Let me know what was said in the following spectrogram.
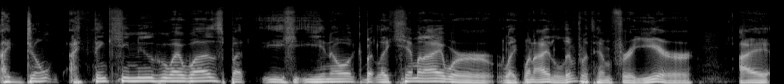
I don't. I think he knew who I was, but he, you know, but like him and I were like when I lived with him for a year. I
